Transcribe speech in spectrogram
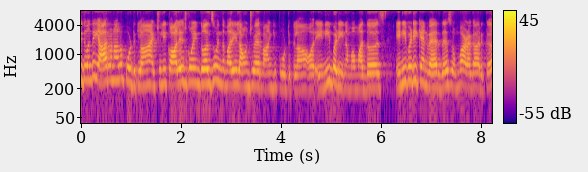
இது வந்து யார் வேணாலும் போட்டுக்கலாம். ஆக்சுவலி காலேஜ் கோயிங் கேர்ள்ஸும் இந்த மாதிரி லவுஞ்ச் வேர் வாங்கி போட்டுக்கலாம். ஆர் எனிபடி நம்ம mothers anybody can wear this ரொம்ப அழகா இருக்கு.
